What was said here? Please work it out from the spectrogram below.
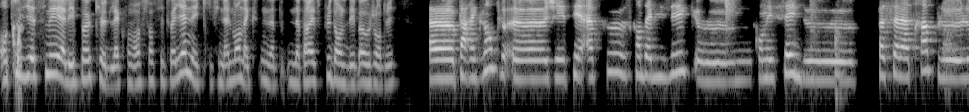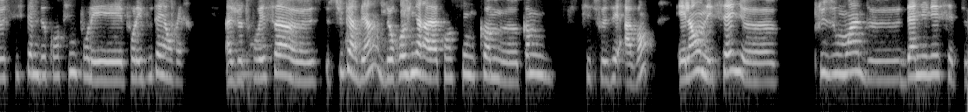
enthousiasmé à l'époque de la Convention citoyenne et qui finalement n'apparaissent plus dans le débat aujourd'hui? Euh, par exemple, euh, j'ai été un peu scandalisée euh, qu'on essaye de passer à la trappe le, système de consigne pour les, pour les bouteilles en verre. Ah, je trouvais ça super bien de revenir à la consigne comme, comme ce qui se faisait avant. Et là, on essaye plus ou moins d'annuler cette,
